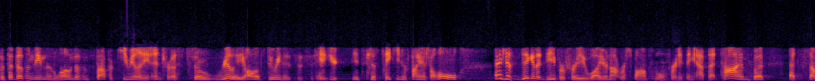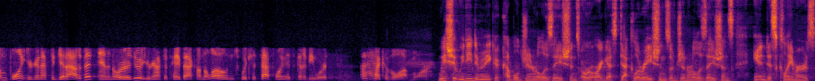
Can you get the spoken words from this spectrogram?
but that doesn't mean the loan doesn't stop accumulating interest. So really, all it's doing is it's, just taking your financial hole and just digging it deeper for you while you're not responsible for anything at that time. But at some point, you're going to have to get out of it, and in order to do it, you're going to have to pay back on the loans, which at that point, it's going to be worth a heck of a lot more. We should we need to make a couple generalizations or, or I guess declarations of generalizations and disclaimers.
